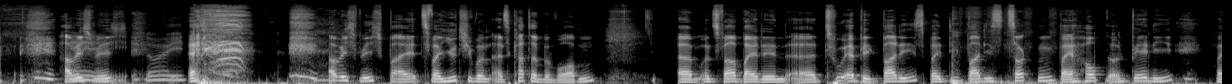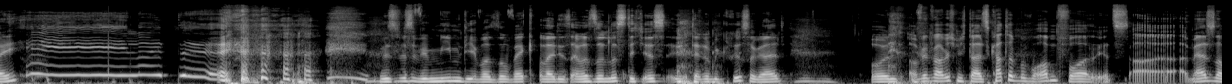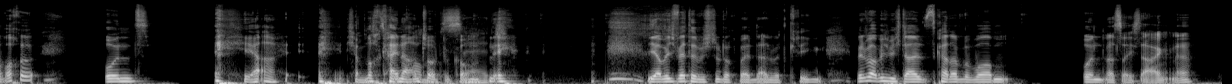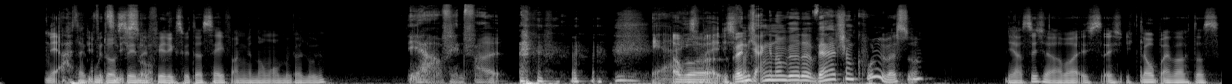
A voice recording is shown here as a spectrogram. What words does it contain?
habe ich mich, habe ich mich bei zwei YouTubern als Cutter beworben. Ähm, und zwar bei den äh, Two Epic Buddies, bei Deep Buddies Zocken, bei Hauptner und Benny, bei Hey Leute. Wir müssen wissen, wir mimen die immer so weg, weil das einfach so lustig ist, deren Begrüßung halt. Und auf jeden Fall habe ich mich da als Cutter beworben vor jetzt äh, mehr als einer Woche. Und ja, ich habe noch keine Antwort bekommen. Nee. Ja, aber ich werde bestimmt noch bald eine Antwort kriegen. Auf jeden Fall habe ich mich da als Cutter beworben. Und was soll ich sagen, ne? Ja, der gut aussehende so. Felix wird da safe angenommen, Omega Lul. Ja, auf jeden Fall. Ja, aber ich, ich, wenn ich angenommen würde, wäre halt schon cool, weißt du? Ja, sicher, aber ich, ich, ich glaube einfach, dass.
